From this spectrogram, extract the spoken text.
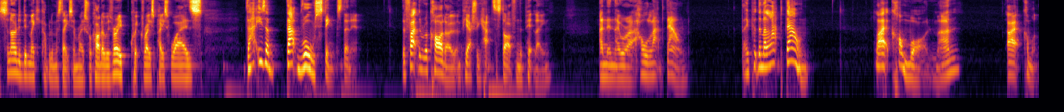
Tsunoda did make a couple of mistakes in race. Ricciardo was very quick race pace wise. That is a that rule stinks, doesn't it? The fact that Ricciardo and Piastri had to start from the pit lane and then they were a whole lap down. They put them a lap down. Like, come on, man. Alright, come on.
